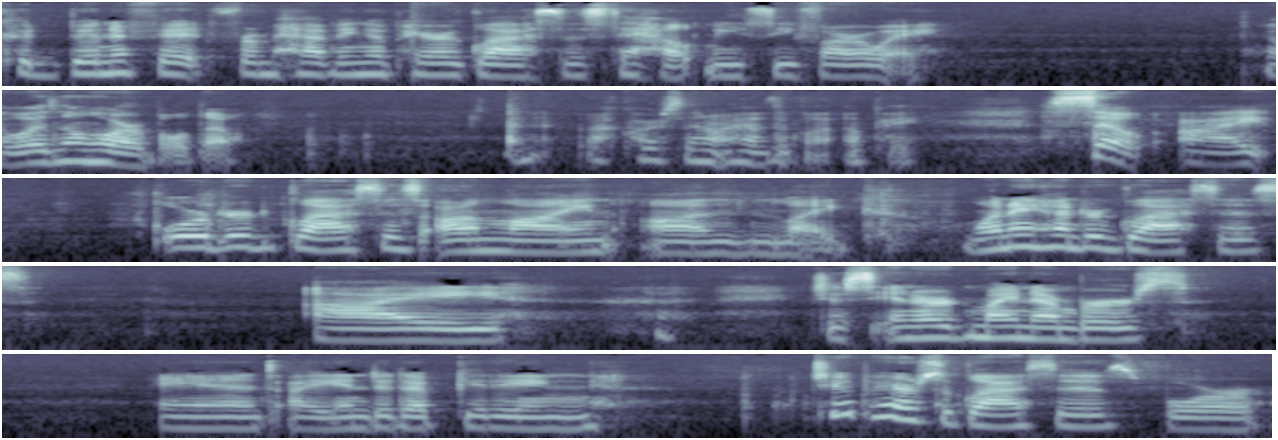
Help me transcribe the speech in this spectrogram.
could benefit from having a pair of glasses to help me see far away. It wasn't horrible though. And of course I don't have the glass. Okay. So I ordered glasses online on like 1-800 glasses. I just entered my numbers and I ended up getting two pairs of glasses for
